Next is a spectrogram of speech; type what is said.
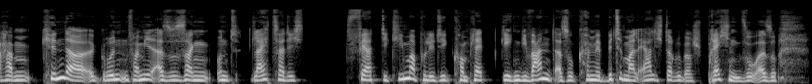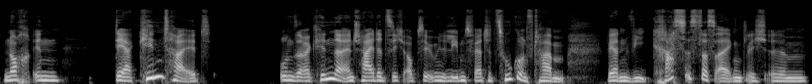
haben Kinder, gründen Familie, also sozusagen, und gleichzeitig fährt die Klimapolitik komplett gegen die Wand. Also können wir bitte mal ehrlich darüber sprechen. So, also noch in der Kindheit unserer Kinder entscheidet sich, ob sie irgendwie eine lebenswerte Zukunft haben werden. Wie krass ist das eigentlich? Ähm,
